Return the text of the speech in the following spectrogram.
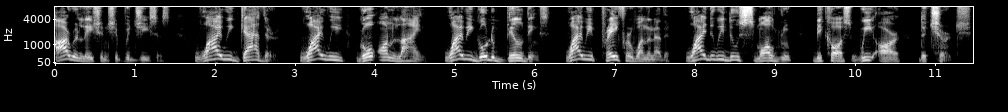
our relationship with Jesus. Why we gather, why we go online, why we go to buildings, why we pray for one another, why do we do small group? Because we are the church.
